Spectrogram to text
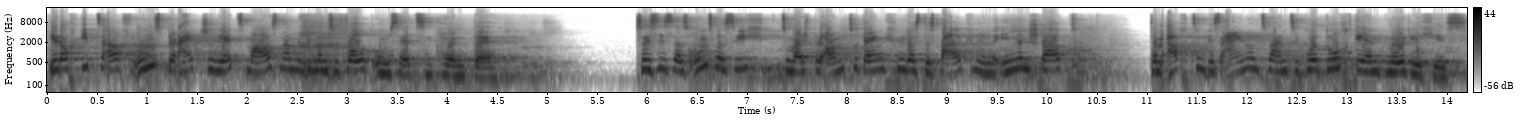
Jedoch gibt es auch für uns bereits schon jetzt Maßnahmen, die man sofort umsetzen könnte. So ist es aus unserer Sicht zum Beispiel anzudenken, dass das Balken in der Innenstadt von 18 bis 21 Uhr durchgehend möglich ist.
